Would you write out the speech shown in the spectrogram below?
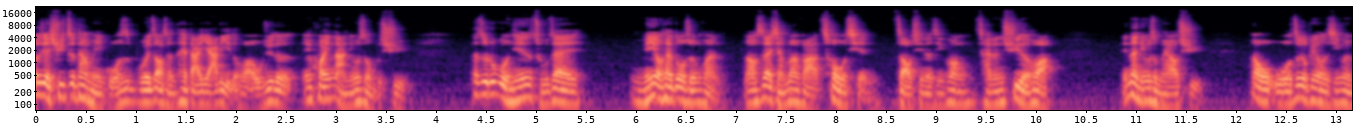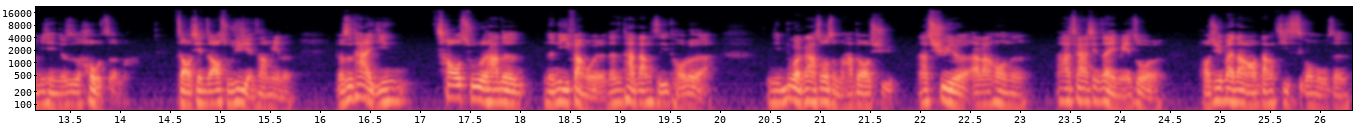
而且去这趟美国是不会造成太大压力的话，我觉得，哎，欢迎娜，你为什么不去？但是如果你今天是处在没有太多存款，然后是在想办法凑钱找钱的情况才能去的话，哎，那你为什么还要去？那我我这个朋友的行为明显就是后者嘛，找钱找到储蓄险上面了，表示他已经超出了他的能力范围了，但是他当时一投了啊，你不管跟他说什么，他都要去，那去了啊，然后呢，他他现在也没做了，跑去麦当劳当计时工读生。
